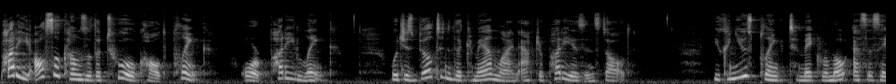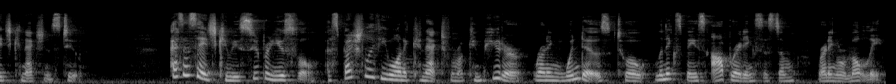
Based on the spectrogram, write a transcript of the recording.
PuTTY also comes with a tool called Plink, or PuTTY Link, which is built into the command line after PuTTY is installed. You can use Plink to make remote SSH connections too. SSH can be super useful, especially if you want to connect from a computer running Windows to a Linux-based operating system running remotely.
